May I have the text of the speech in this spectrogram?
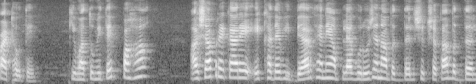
पाठवते. किंवा तुम्ही ते पहा अशा प्रकारे एखाद्या विद्यार्थ्याने आपल्या गुरुजनाबद्दल शिक्षकाबद्दल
